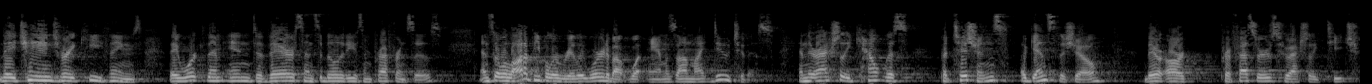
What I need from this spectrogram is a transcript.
They change very key things. They work them into their sensibilities and preferences. And so a lot of people are really worried about what Amazon might do to this. And there are actually countless petitions against the show. There are professors who actually teach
